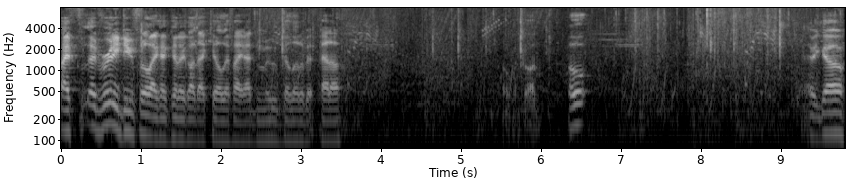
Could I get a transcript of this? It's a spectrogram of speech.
I, I really do feel like I could have got that kill if I had moved a little bit better. Oh my god. Oh there we go.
